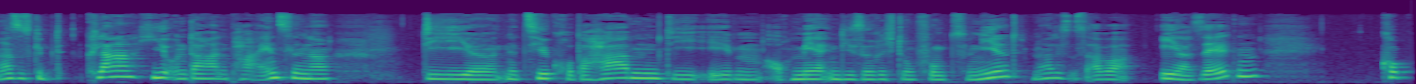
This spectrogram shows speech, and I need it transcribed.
Also es gibt klar hier und da ein paar Einzelne, die eine Zielgruppe haben, die eben auch mehr in diese Richtung funktioniert. Das ist aber eher selten. Guck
